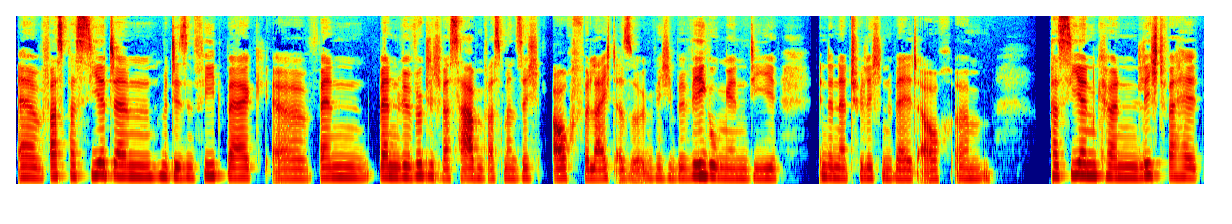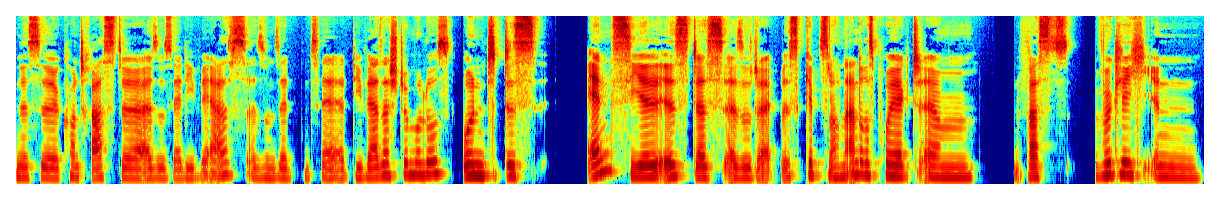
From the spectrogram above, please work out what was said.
äh, was passiert denn mit diesem Feedback, äh, wenn, wenn wir wirklich was haben, was man sich auch vielleicht, also irgendwelche Bewegungen, die in der natürlichen Welt auch ähm, passieren können, Lichtverhältnisse, Kontraste, also sehr divers, also ein sehr, sehr diverser Stimulus. Und das Endziel ist, dass, also da, es gibt noch ein anderes Projekt, ähm, was wirklich in,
